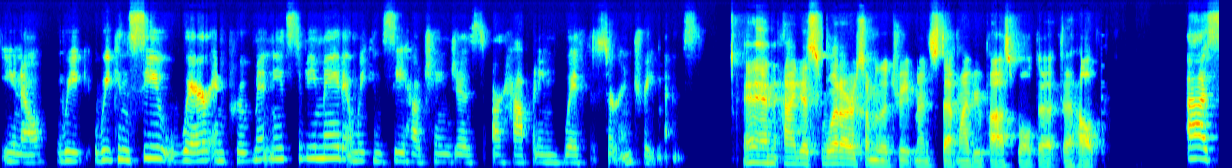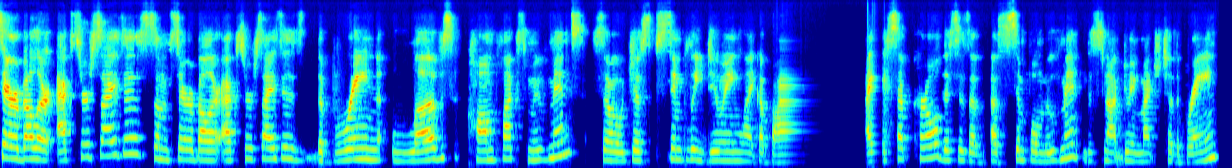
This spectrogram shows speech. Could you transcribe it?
you know we we can see where improvement needs to be made and we can see how changes are happening with certain treatments. And i guess what are some of the treatments that might be possible to, to help uh, cerebellar exercises, some cerebellar exercises. The brain loves complex movements. So just simply doing like a bicep curl, this is a, a simple movement. This is not doing much to the brain.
